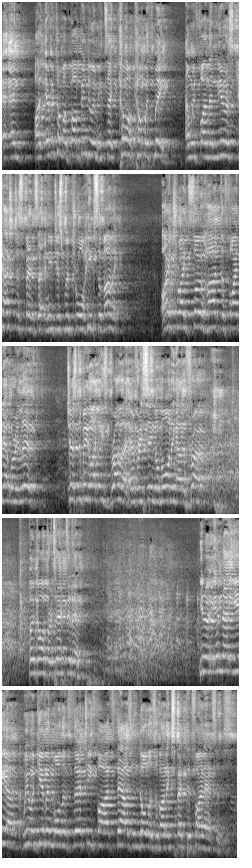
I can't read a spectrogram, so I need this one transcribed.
And I, every time I bump into him, he'd say, Come on, come with me. And we'd find the nearest cash dispenser and he'd just withdraw heaps of money. I tried so hard to find out where he lived, just to be like his brother every single morning out the front. But God protected him. You know, in that year, we were given more than $35,000 of unexpected finances.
